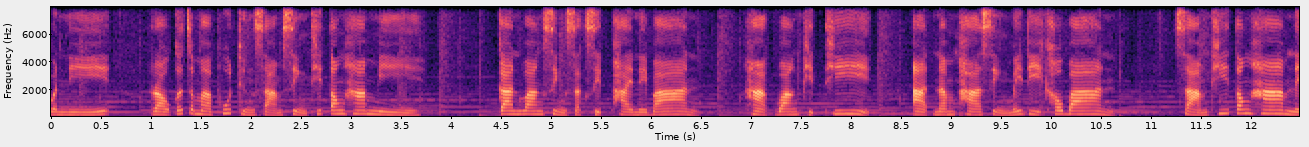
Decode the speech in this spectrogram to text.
วันนี้เราก็จะมาพูดถึง 3 สิ่งที่ต้องห้ามมี การวางสิ่งศักดิ์สิทธิ์ภายในบ้าน หากวางผิดที่ อาจนำพาสิ่งไม่ดีเข้าบ้าน 3 ที่ต้องห้ามใน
